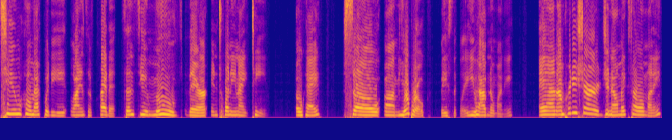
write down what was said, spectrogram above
two home equity lines of credit since you moved there in 2019. Okay? So um, you're broke, basically. You have no money. And I'm pretty sure Janelle makes her own money,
